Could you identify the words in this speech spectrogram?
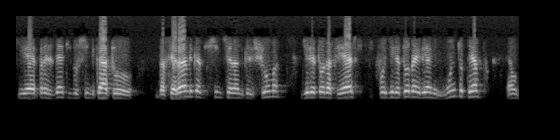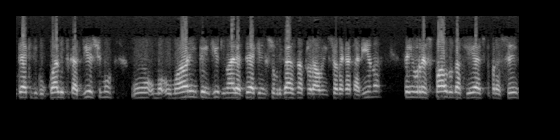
que é presidente do Sindicato da Cerâmica, do Sindicato Cerâmica Criciúma, diretor da Fiesc, foi diretor da Eliane muito tempo, é um técnico qualificadíssimo, um, o maior entendido na área técnica sobre gás natural em Santa Catarina, tem o respaldo da Fiesc para ser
